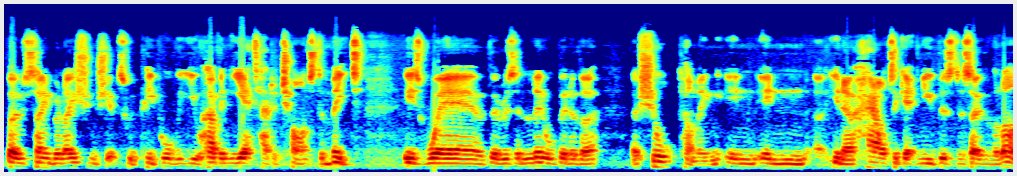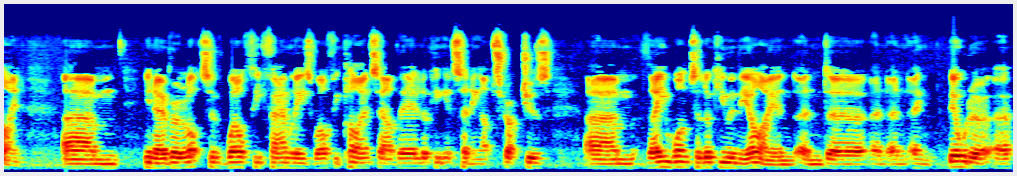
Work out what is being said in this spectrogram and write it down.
those same relationships with people that you haven't yet had a chance to meet is where there is a little bit of a, a shortcoming in in uh, you know how to get new business over the line. Um, you know there are lots of wealthy families, wealthy clients out there looking at setting up structures um, they want to look you in the eye and and uh, and, and, build a,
